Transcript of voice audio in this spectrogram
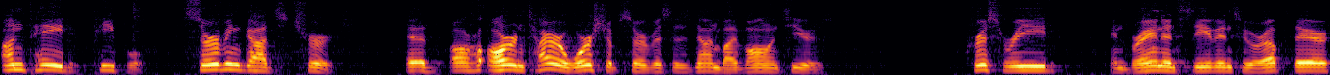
unpaid people serving God's church. Uh, our, our entire worship service is done by volunteers. Chris Reed and Brandon Stevens, who are up there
